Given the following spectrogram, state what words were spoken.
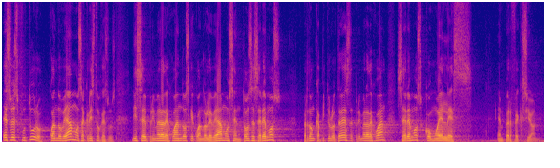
Eso es futuro, cuando veamos a Cristo Jesús. Dice Primera de Juan 2 que cuando le veamos entonces seremos, perdón, capítulo 3 de Primera de Juan, seremos como Él es, en perfección.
